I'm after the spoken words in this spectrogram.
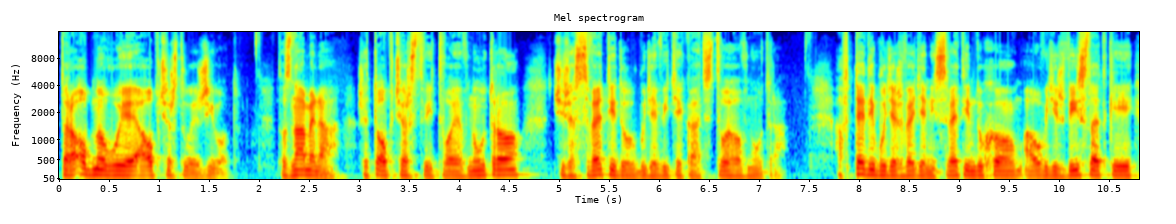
ktorá obnovuje a občerstvuje život. To znamená, že to občerství tvoje vnútro, čiže Svetý duch bude vytekať z tvojho vnútra. A vtedy budeš vedený Svetým duchom a uvidíš výsledky,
